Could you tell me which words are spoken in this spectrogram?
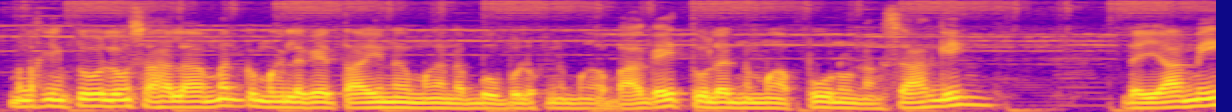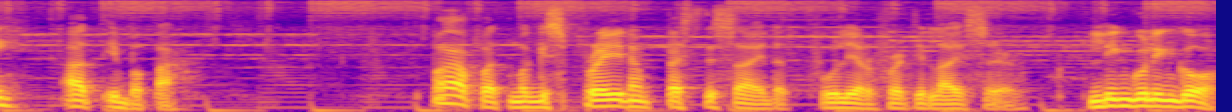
Malaking tulong sa halaman kung maglagay tayo ng mga nabubulok ng mga bagay tulad ng mga puno ng saging, dayami at iba pa. Pangapat, mag-spray ng pesticide at foliar fertilizer. Linggo-linggo.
